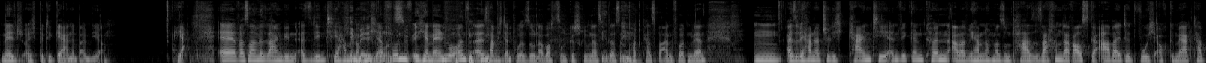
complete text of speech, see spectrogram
meldet euch bitte gerne bei mir. Ja, äh, was sollen wir sagen? Den, also den Tee haben Hier wir noch nicht erfunden. Hier melden wir uns. Das habe ich der Person aber auch zurückgeschrieben, dass wir das im Podcast beantworten werden. Mm, Also wir haben natürlich keinen Tee entwickeln können, aber wir haben noch mal so ein paar Sachen daraus gearbeitet, wo ich auch gemerkt habe,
